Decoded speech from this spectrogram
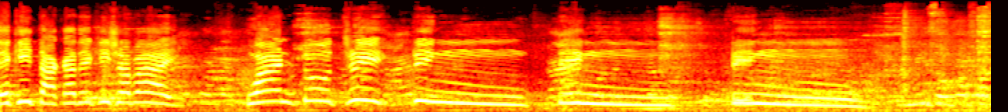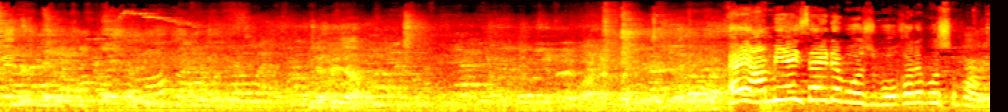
দেখি টাকা দেখি সবাই। ওয়ান টু থ্রি টিং টিং টিং। এই, আমি এই সাইডে বসবো, ওখানে বসে পড়ো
